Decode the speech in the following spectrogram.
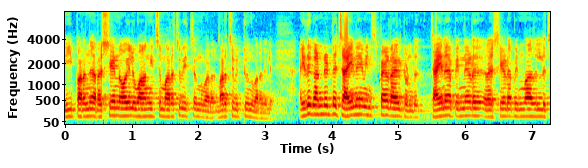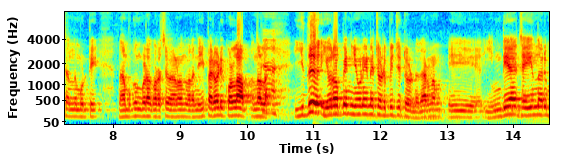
ഈ പറഞ്ഞ റഷ്യൻ ഓയിൽ വാങ്ങിച്ച് മറച്ചു വെച്ചെന്ന് പറഞ്ഞു മറച്ചു വിറ്റു എന്ന് പറഞ്ഞില്ലേ? ഇത് കണ്ടിട്ട് ചൈനയും ഇൻസ്പയർഡ് ആയിട്ടുണ്ട്. ചൈന പിന്നീട് റഷ്യയുടെ പിൻവാതിലിൽ ചെന്ന് മുട്ടി നമുക്കും കൂടെ കുറച്ച് വേണമെന്ന് പറഞ്ഞ് ഈ പരിപാടി കൊള്ളാം എന്നുള്ള ഇത് യൂറോപ്യൻ യൂണിയനെ ചൊടിപ്പിച്ചിട്ടുണ്ട്. കാരണം ഈ ഇന്ത്യ ചെയ്യുന്ന ഒരു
